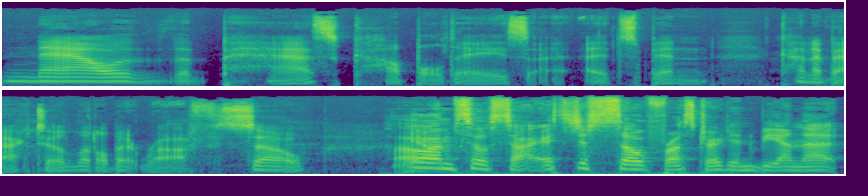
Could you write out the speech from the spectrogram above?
now the past couple days uh, it's been kind of back to a little bit rough so Oh, I'm so sorry. It's just so frustrating to be on that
